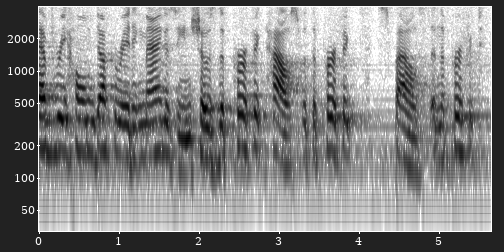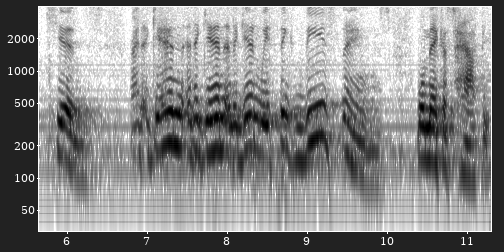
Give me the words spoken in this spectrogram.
every home decorating magazine shows the perfect house with the perfect spouse and the perfect kids. Right? Again and again and again, we think these things will make us happy.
